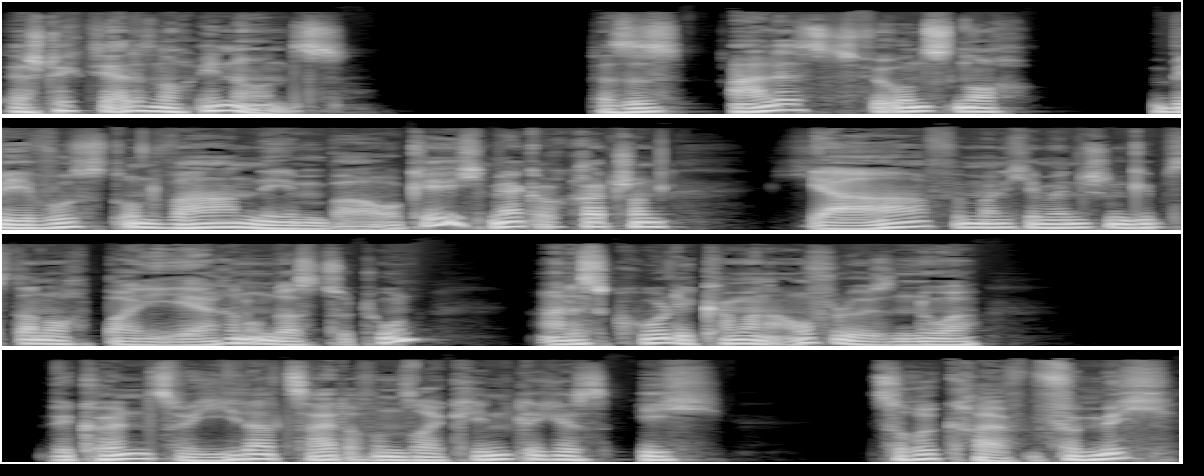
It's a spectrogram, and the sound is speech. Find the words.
da steckt ja alles noch in uns. Das ist alles für uns noch bewusst und wahrnehmbar. Okay, ich merke auch gerade schon, ja, für manche Menschen gibt es da noch Barrieren, um das zu tun. Alles cool, die kann man auflösen. Nur, wir können zu jeder Zeit auf unser kindliches Ich zurückgreifen. Für mich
